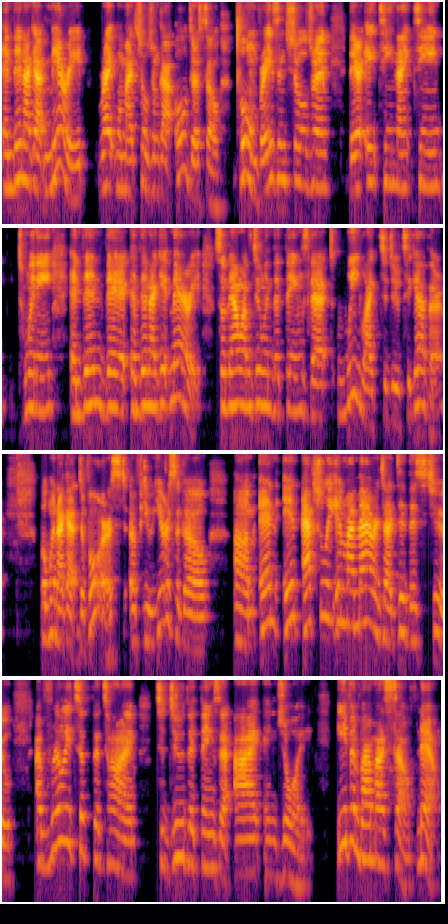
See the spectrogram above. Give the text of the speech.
And then I got married right when my children got older. So, boom, raising children, they're 18, 19, 20 and then they and then I get married. So now I'm doing the things that we like to do together. But when I got divorced a few years ago, um, and in actually in my marriage, I did this too. I really took the time to do the things that I enjoyed even by myself. Now,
